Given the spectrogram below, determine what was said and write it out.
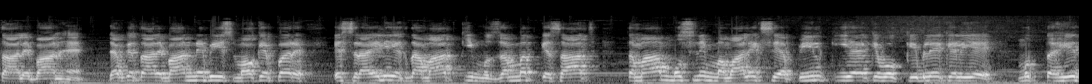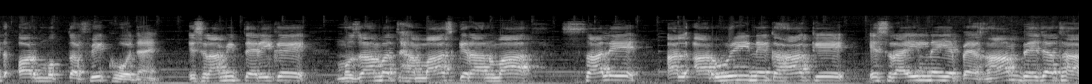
तालिबान है। जबकि तालिबान ने भी इस मौके पर इसराइली इकदाम की मजम्मत के साथ तमाम मुस्लिम ममालिक से अपील की है कि वो किबले के लिए मुतहद और मुतफिक हो जाएँ। इस्लामी तहरीक मुजामत हमास के रहनुमा साले अल आरूरी ने कहा कि इसराइल ने यह पैगाम भेजा था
